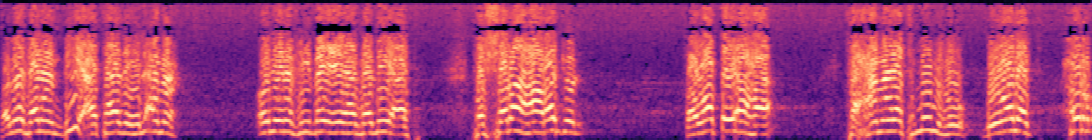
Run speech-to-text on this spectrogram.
فمثلا بيعت هذه الأمة أذن في بيعها فبيعت فاشتراها رجل فوطئها فحملت منه بولد حر.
